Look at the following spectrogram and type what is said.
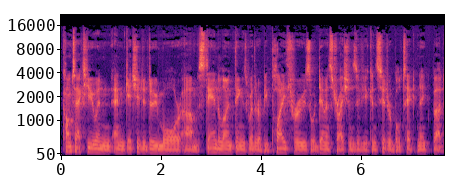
contact you and, and get you to do more um, standalone things, whether it be playthroughs or demonstrations of your considerable technique. But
